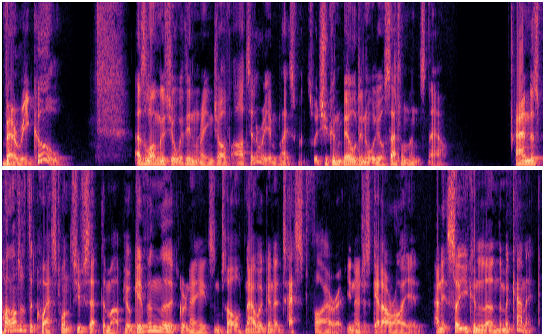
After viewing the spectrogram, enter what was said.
Very cool. As long as you're within range of artillery emplacements, which you can build in all your settlements now. And as part of the quest, once you've set them up, you're given the grenades and told, now we're going to test fire it, you know, just get our eye in. And it's so you can learn the mechanic.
